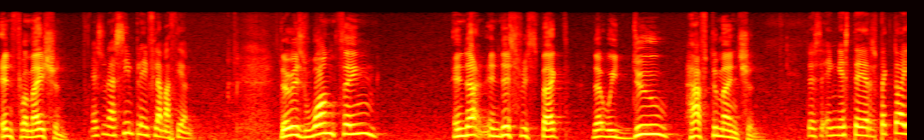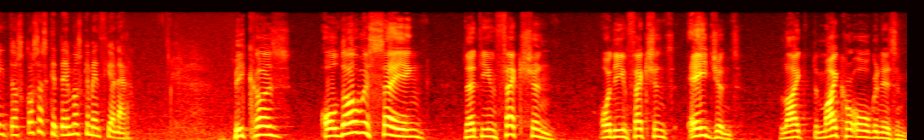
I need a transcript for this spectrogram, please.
inflammation. Es una simple inflamación. There is one thing in that in this respect that we do have to mention Entonces, en este respecto hay dos cosas que tenemos que mencionar. because although we're saying that the infection or the infection's agent like the microorganism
